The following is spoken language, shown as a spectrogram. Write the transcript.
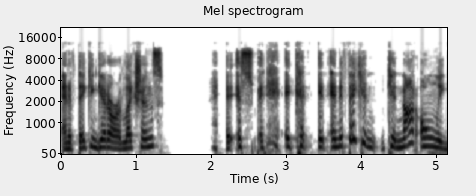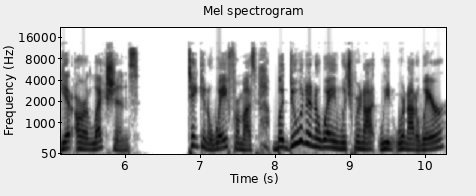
And if they can get our elections, it's, it can, it, and if they can, can not only get our elections taken away from us, but do it in a way in which we're not, we, we're not aware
